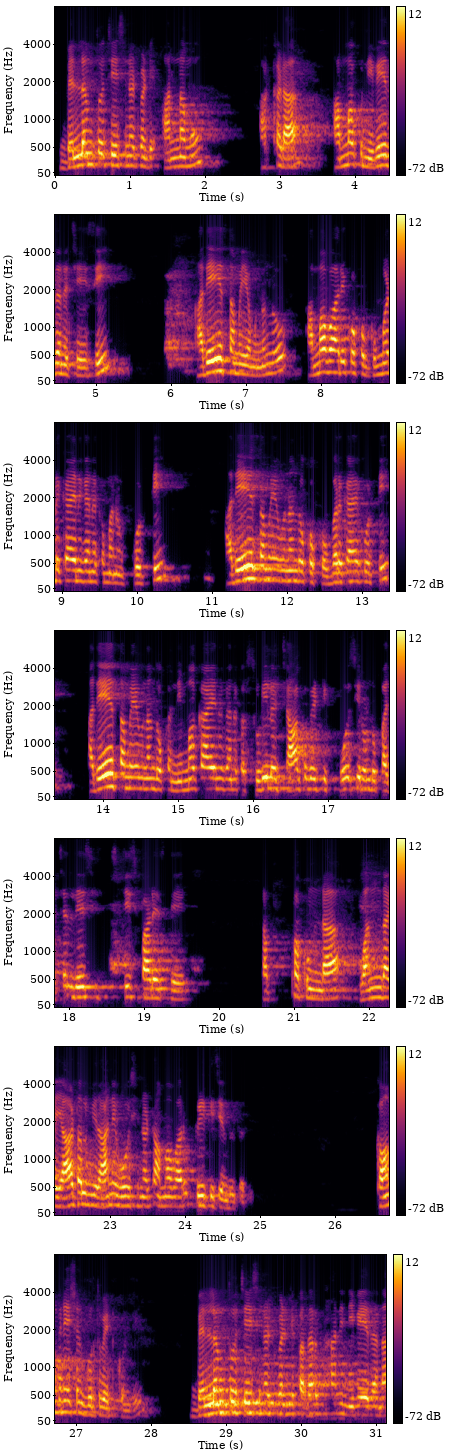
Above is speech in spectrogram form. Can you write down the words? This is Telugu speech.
బెల్లంతో చేసినటువంటి అన్నము అక్కడ అమ్మకు నివేదన చేసి అదే సమయంలో అమ్మవారికి ఒక గుమ్మడికాయను కనుక మనం కొట్టి అదే సమయం నందు ఒక కొబ్బరికాయ కొట్టి అదే సమయం నందు ఒక నిమ్మకాయను కనుక సుడిలో చాకు పెట్టి కోసి రెండు పచ్చళ్ళు తీసి తీసి పాడేస్తే తప్పకుండా వంద యాటలు మీరు ఆనే కోసినట్టు అమ్మవారు ప్రీతి చెందుతుంది కాంబినేషన్ గుర్తుపెట్టుకోండి. బెల్లంతో చేసినటువంటి పదార్థాన్ని నివేదన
